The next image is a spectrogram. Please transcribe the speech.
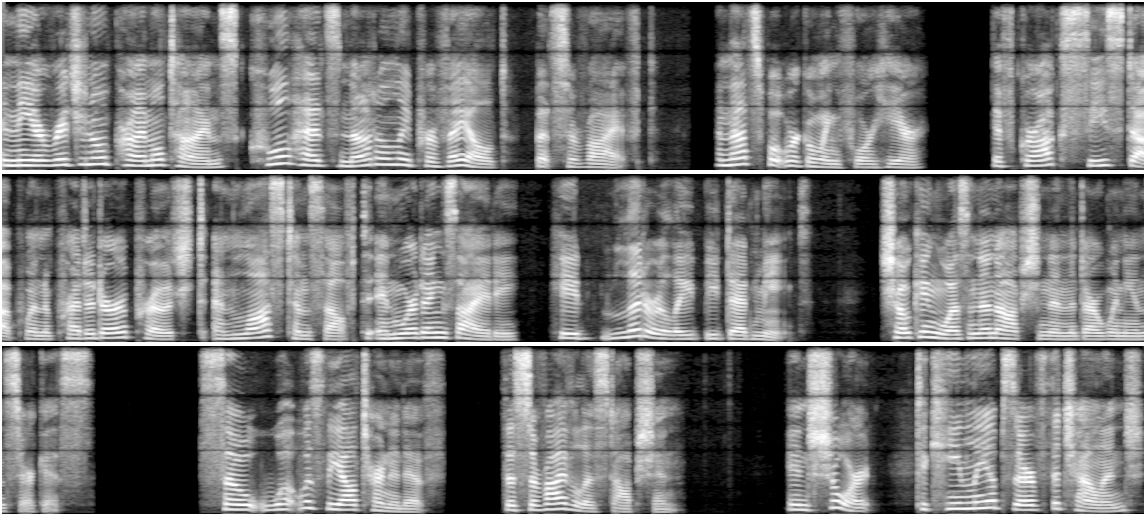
In the original primal times, cool heads not only prevailed, but survived. And that's what we're going for here. If Grok seized up when a predator approached and lost himself to inward anxiety, he'd literally be dead meat. Choking wasn't an option in the Darwinian circus. So, what was the alternative? The survivalist option. In short, to keenly observe the challenge,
